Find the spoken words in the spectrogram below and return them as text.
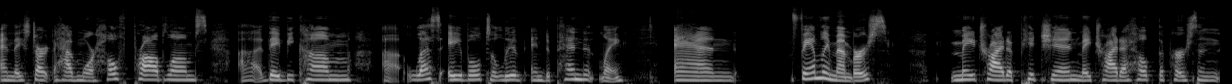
and they start to have more health problems. Uh, they become uh, less able to live independently. And family members may try to pitch in, may try to help the person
